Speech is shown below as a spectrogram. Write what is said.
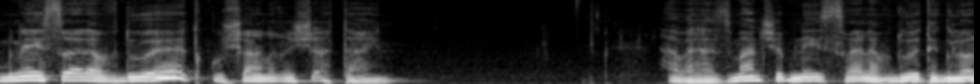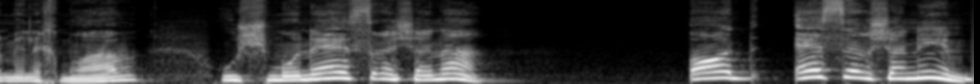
בני ישראל עבדו את קושן רשעתיים. אבל הזמן שבני ישראל עבדו את עגלון מלך מואב הוא 18 שנה. עוד 10 שנים.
